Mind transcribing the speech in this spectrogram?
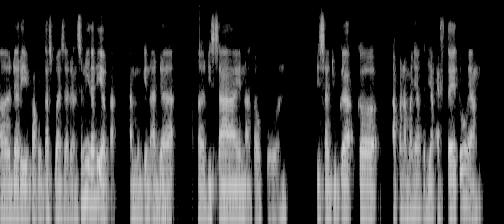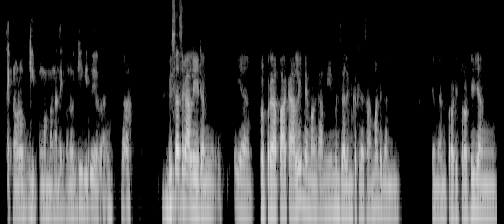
uh, dari Fakultas Bahasa dan Seni tadi ya Pak? Kan mungkin ada uh, desain ataupun bisa juga ke apa namanya tadi yang FT itu yang teknologi pengembangan teknologi gitu ya Pak? Bisa sekali dan ya beberapa kali memang kami menjalin kerjasama dengan dengan prodi-prodi yang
